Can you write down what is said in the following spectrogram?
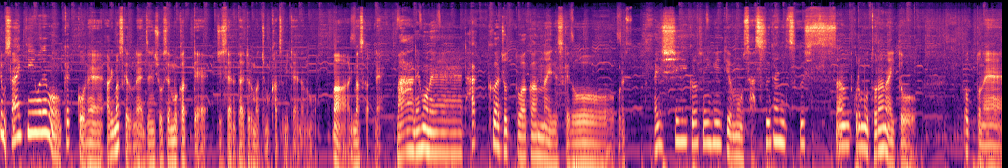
でも最近はでも結構ね、ありますけどね、前哨戦も勝って、実際のタイトルマッチも勝つみたいなのも、まあありますからね。まあでもね、タックはちょっとわかんないですけど、これ、IC クロスインフィニティはもうさすがにつくしさん、これもう取らないと、ちょっとね、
